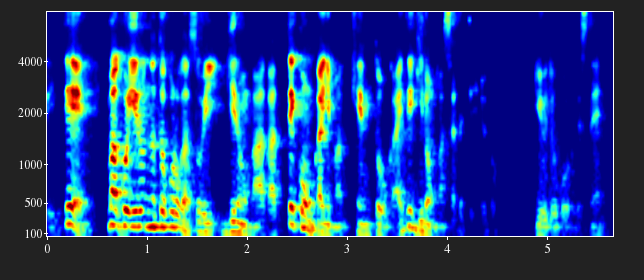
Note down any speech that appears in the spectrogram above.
ていて、まあこれいろんなところがそういう議論が上がって、今回今検討会で議論がされているというところですね。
